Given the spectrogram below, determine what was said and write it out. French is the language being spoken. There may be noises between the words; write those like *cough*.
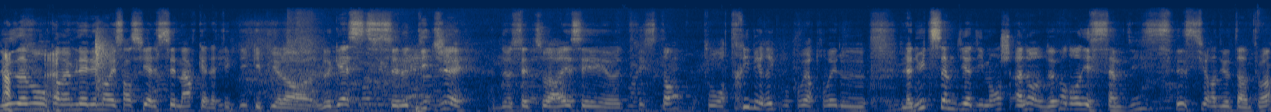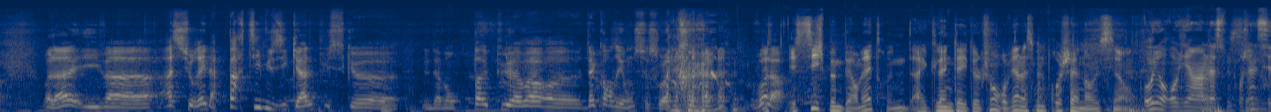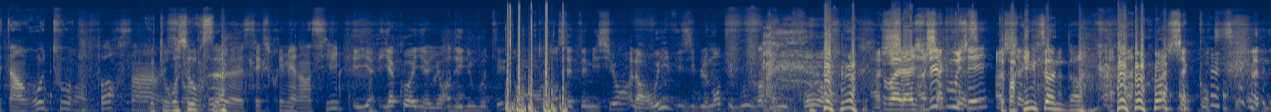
Nous avons quand même l'élément essentiel, c'est Marc à la technique. Et puis, alors, le guest, c'est le DJ de cette soirée, c'est euh, Tristan pour Tribéric. Vous pouvez retrouver le, la nuit de samedi à dimanche. Ah non, de vendredi à samedi, *laughs* c'est sur Radio Tintouin. Voilà, et il va assurer la partie musicale puisque euh, nous n'avons pas pu avoir euh, d'accordéon ce soir. *laughs* voilà. Et si je peux me permettre, avec l'Untitled Show, on revient la semaine prochaine hein, aussi. hein. Oui, on revient la semaine prochaine. C'est un retour en force. hein, Retour si aux on sources. peut, euh, S'exprimer ainsi. Il y, y a quoi? Il y, aura des nouveautés dans, dans cette émission? Alors oui, visiblement, tu bougeras ton micro. euh, à *laughs* chaque- Voilà, à je vais chaque bouger. T'as Parkinson *laughs* à chaque concert. *laughs*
